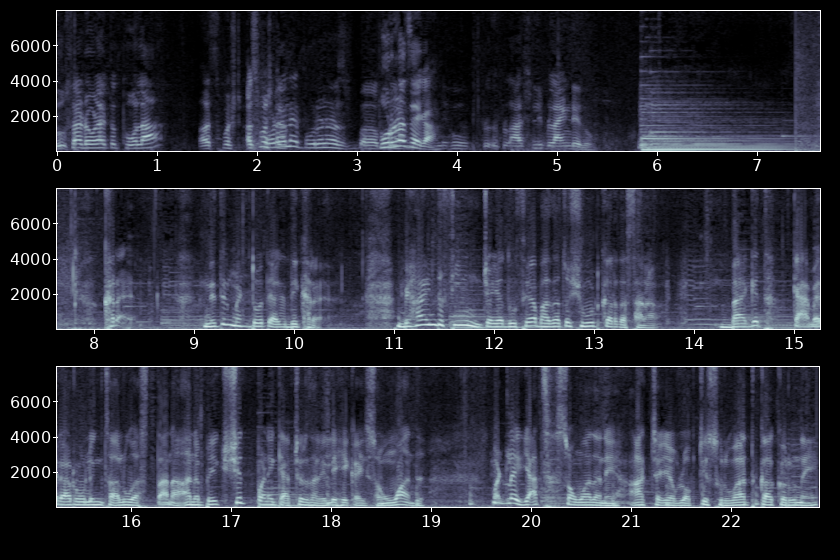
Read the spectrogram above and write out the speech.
दुसरा डोळा आहे तो थोडा अस्पष्ट अस्पष्ट नाही पूर्ण पूर्णच आहे का? हो. पार्सली ब्लाइंड आहे तो. खरं आहे. नितीन म्हणतो ते अगदी खरं आहे. बिहाइंड द सीनच्या या दुसऱ्या भागाचं शूट करत असताना बॅगेत कॅमेरा रोलिंग चालू असताना अनपेक्षितपणे कॅप्चर झालेले हे काही संवाद. म्हटलं याच संवादाने आजच्या या ब्लॉगची सुरुवात का करू नये?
